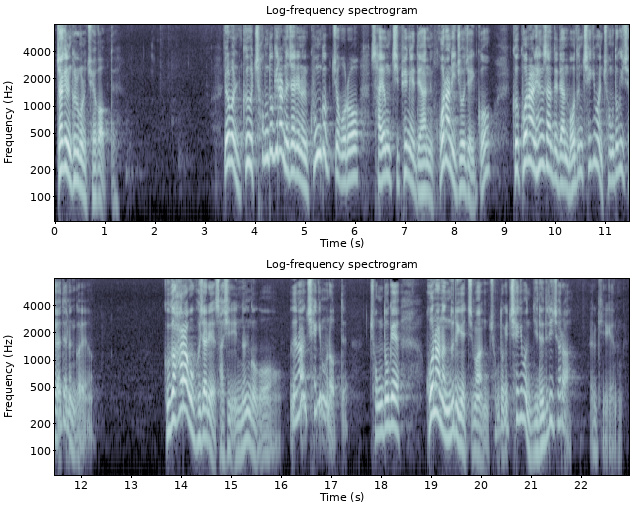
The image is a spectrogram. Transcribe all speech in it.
자기는 그러고는 죄가 없대. 여러분, 그 총독이라는 자리는 궁극적으로 사형 집행에 대한 권한이 주어져 있고 그 권한을 행사하는 데 대한 모든 책임은 총독이 져야 되는 거예요. 그거 하라고 그 자리에 사실 있는 거고. 근데 나는 책임은 없대. 총독의 권한은 누리겠지만 총독의 책임은 니네들이 져라. 이렇게 얘기하는 거예요.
